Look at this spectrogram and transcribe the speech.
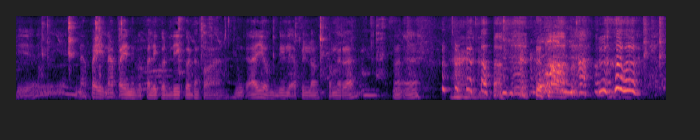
Iya iya napay napay nagpalikod-likod na ko ah. Ayog dili apilon kamera.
